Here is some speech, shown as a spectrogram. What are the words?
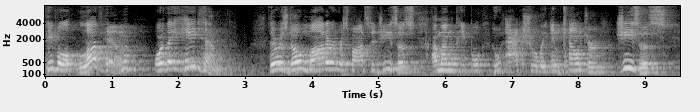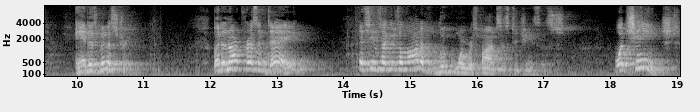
People love him or they hate him. There is no moderate response to Jesus among people who actually encounter Jesus and his ministry. But in our present day, it seems like there's a lot of lukewarm responses to Jesus. What changed?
